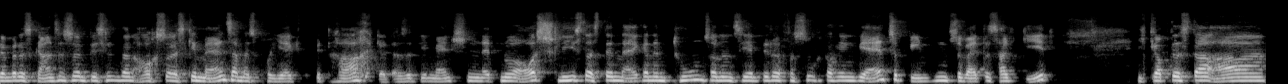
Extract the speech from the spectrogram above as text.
wenn man das Ganze so ein bisschen dann auch so als gemeinsames Projekt betrachtet, also die Menschen nicht nur ausschließt aus dem eigenen Tun, sondern sie ein bisschen versucht auch irgendwie einzubinden, soweit das halt geht, ich glaube, dass da auch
